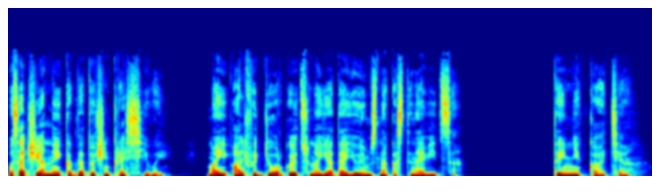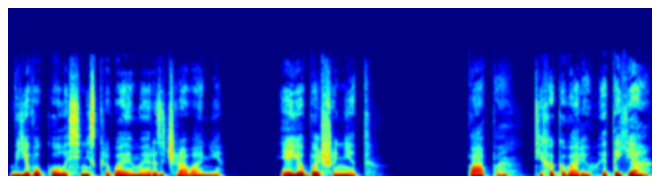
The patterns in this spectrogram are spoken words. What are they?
высоченный и когда-то очень красивый. Мои альфы дергаются, но я даю им знак остановиться. «Ты не Катя», — в его голосе нескрываемое разочарование. Ее больше нет. «Папа», — тихо говорю, — «это я».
